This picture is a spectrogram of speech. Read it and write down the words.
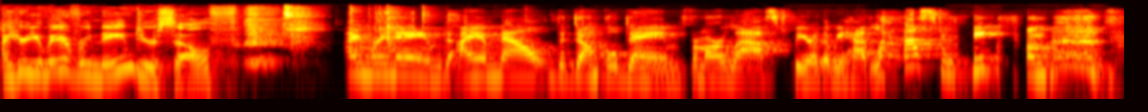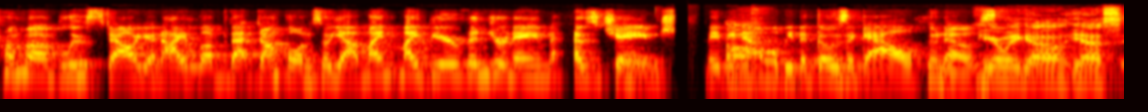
I hear you may have renamed yourself. I'm renamed. I am now the Dunkel Dame from our last beer that we had last week from from uh, Blue Stallion. I loved that Dunkel, and so yeah, my my beer vendor name has changed. Maybe oh. now will be the Gose Gal. Who knows? Here we go. Yes,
